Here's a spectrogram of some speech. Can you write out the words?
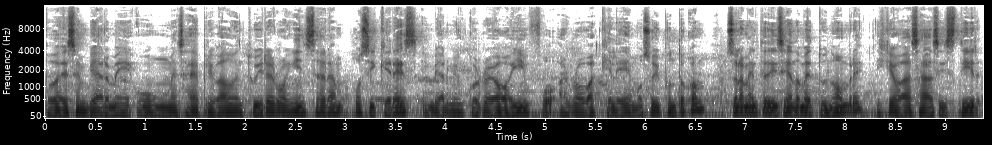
Puedes enviarme un mensaje privado en Twitter o en Instagram o si querés enviarme un correo a info arroba que leemos hoy.com solamente diciéndome tu nombre y que vas a asistir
